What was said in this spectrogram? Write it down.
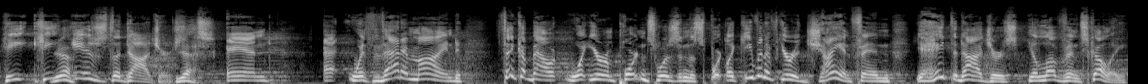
He he Yeah. is the Dodgers. Yes. And uh, with that in mind, think about what your importance was in the sport. Like even if you're a Giant fan, you hate the Dodgers, you love Vin Scully.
